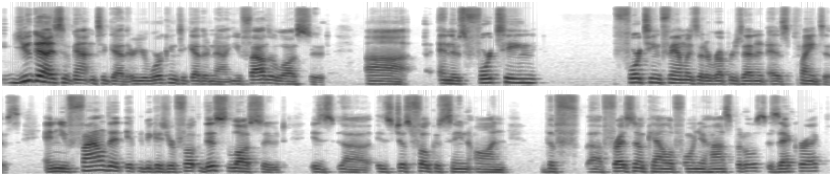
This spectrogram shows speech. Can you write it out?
you guys have gotten together. You're working together now. You filed a lawsuit, uh, and there's 14, 14 families that are represented as plaintiffs, and you filed it, because your fo- this lawsuit is uh, is just focusing on the uh, Fresno, California hospitals. Is that correct?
